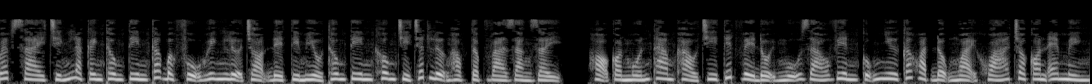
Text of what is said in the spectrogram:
Website chính là kênh thông tin các bậc phụ huynh lựa chọn để tìm hiểu thông tin không chỉ chất lượng học tập và giảng dạy, họ còn muốn tham khảo chi tiết về đội ngũ giáo viên cũng như các hoạt động ngoại khóa cho con em mình.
